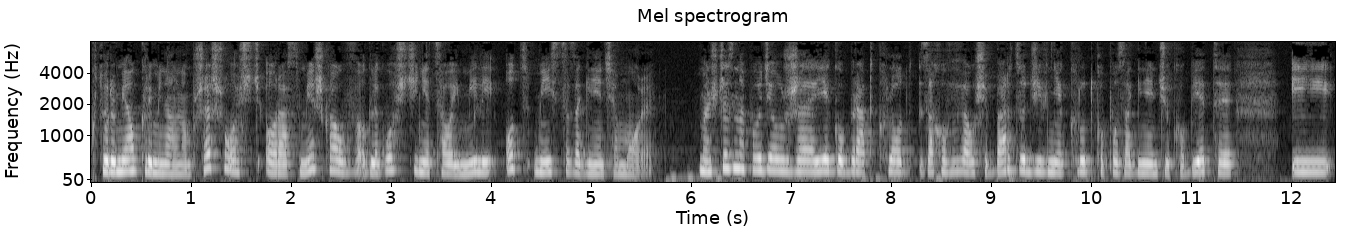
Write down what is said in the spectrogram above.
który miał kryminalną przeszłość oraz mieszkał w odległości niecałej mili od miejsca zaginięcia Mory. Mężczyzna powiedział, że jego brat Claude zachowywał się bardzo dziwnie krótko po zaginięciu kobiety i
